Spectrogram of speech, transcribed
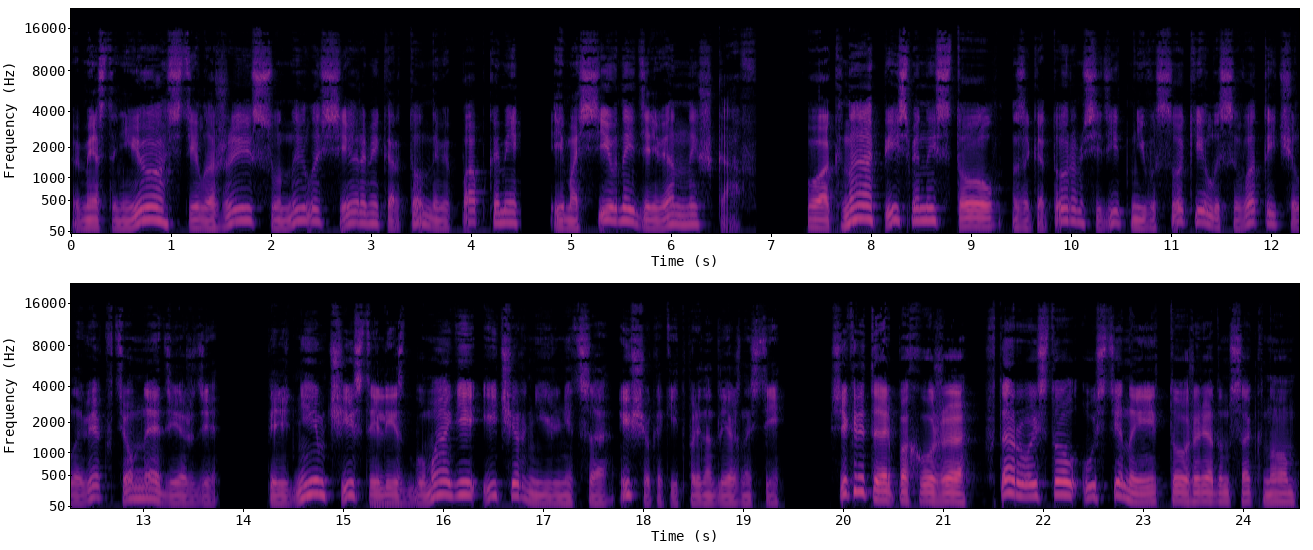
Вместо нее стеллажи с уныло-серыми картонными папками и массивный деревянный шкаф. У окна письменный стол, за которым сидит невысокий лысоватый человек в темной одежде. Перед ним чистый лист бумаги и чернильница, еще какие-то принадлежности. Секретарь, похоже, второй стол у стены, тоже рядом с окном,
